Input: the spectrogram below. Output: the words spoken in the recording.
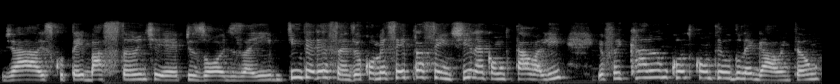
já escutei bastante episódios aí, que interessantes. Eu comecei para sentir, né, como que tava ali, eu falei, caramba, quanto conteúdo legal. Então,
